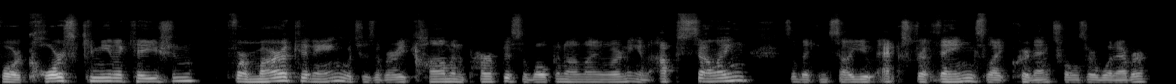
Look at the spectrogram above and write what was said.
for course communication, for marketing, which is a very common purpose of open online learning and upselling, so they can sell you extra things like credentials or whatever.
